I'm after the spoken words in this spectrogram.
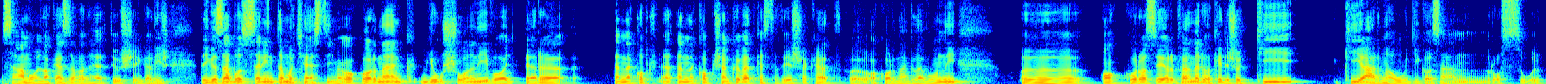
számolnak ezzel a lehetőséggel is. De igazából szerintem, hogyha ezt így meg akarnánk jósolni, vagy erre, ennek, kapcsán, ennek kapcsán következtetéseket ö, akarnánk levonni, ö, akkor azért felmerül a kérdés, hogy ki, ki járna úgy igazán rosszul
